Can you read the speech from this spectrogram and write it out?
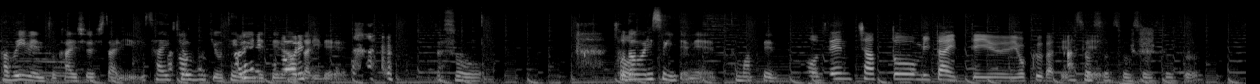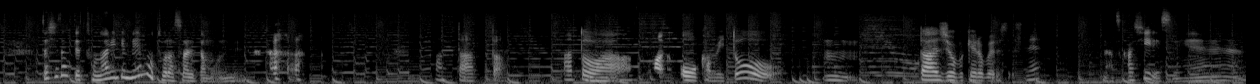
サブイベント回収したり最強武器を手に入れてるあたりで。そう。こだわりすぎてね止まってん。もう全チャットを見たいっていう欲が出て。あそうそうそうそうそうそう。私だって隣でメモ取らされたもんね。あったあった。あとは、まあ、狼とうん。ダージ・オブ・ケロベルスですね。懐かしいですね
